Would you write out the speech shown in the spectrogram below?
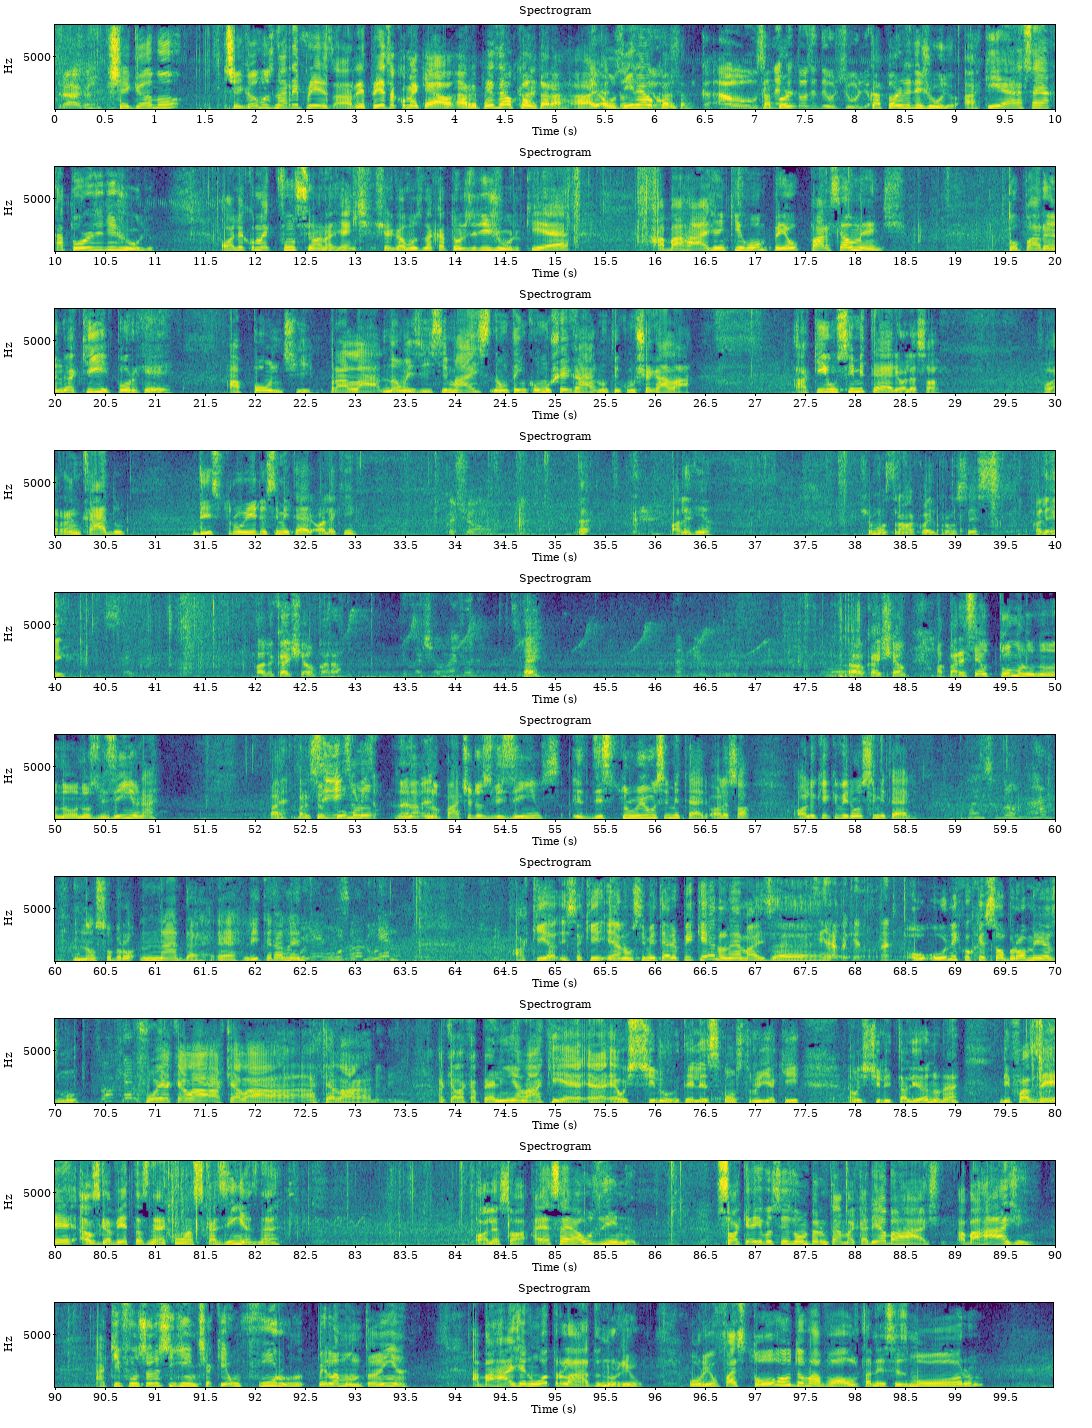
Estraga. Chegamos, chegamos na represa. A represa como é que é? A, represa é Alcântara. A, a usina é 14 de Alcântara. A usina 14 é 14 de julho. 14 de julho. Aqui essa é a 14 de julho. Olha como é que funciona, gente. Chegamos na 14 de julho, que é a barragem que rompeu parcialmente. Tô parando aqui porque a ponte para lá não existe mais, não tem como chegar, não tem como chegar lá. Aqui um cemitério, olha só. Foi arrancado, destruído o cemitério. Olha aqui, Colchão. olha aqui, ó. Deixa eu mostrar uma coisa para vocês. Olha aí. Olha o caixão parado. O caixão ajuda. É? Tá aqui, eu Tá o caixão. Apareceu o túmulo no- no- nos vizinhos, né? Pa- Apareceu o túmulo isso, isso. na- É. no pátio dos vizinhos e destruiu o cemitério. Olha só, olha o que, que virou o cemitério. Mas não sobrou nada. Não sobrou nada, é, literalmente. Só aquilo. Aqui, ó, isso aqui era um cemitério pequeno, né? Mas é, Sim, era pequeno, né? o único que sobrou mesmo Só foi aquela, aquela, aquela, aquela capelinha lá que é, é, é o estilo deles construir aqui, é um estilo italiano, né? De fazer as gavetas, né? Com as casinhas, né? Olha só, essa é a usina. Só que aí vocês vão me perguntar, mas cadê a barragem? A barragem aqui funciona o seguinte: aqui é um furo pela montanha, a barragem é no outro lado, no rio. O rio faz toda uma volta nesses moros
